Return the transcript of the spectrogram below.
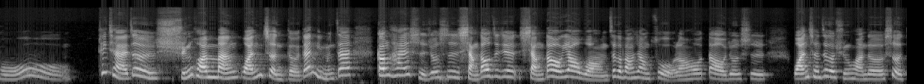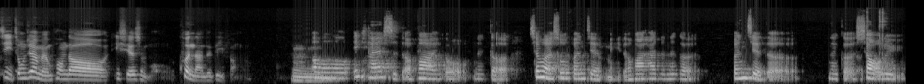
哦，听起来这循环蛮完整的。但你们在刚开始就是想到这件，想到要往这个方向做，然后到就是完成这个循环的设计，中间有没有碰到一些什么困难的地方？嗯，哦，一开始的话有那个纤维素分解酶的话，它的那个。分解的那个效率，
